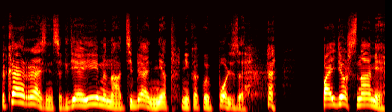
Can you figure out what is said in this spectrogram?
«Какая разница, где именно, от тебя нет никакой пользы. Ха. Пойдешь с нами,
